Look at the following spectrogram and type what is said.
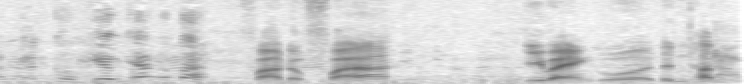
anh anh cùng kêu nhát đó ta. pha đột phá ghi bàn của Đinh Thành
